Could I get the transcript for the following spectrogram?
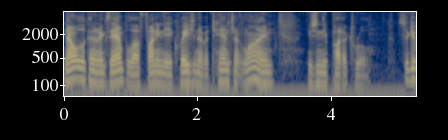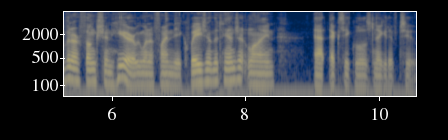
Now we'll look at an example of finding the equation of a tangent line using the product rule. So given our function here, we want to find the equation of the tangent line at x equals negative 2.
